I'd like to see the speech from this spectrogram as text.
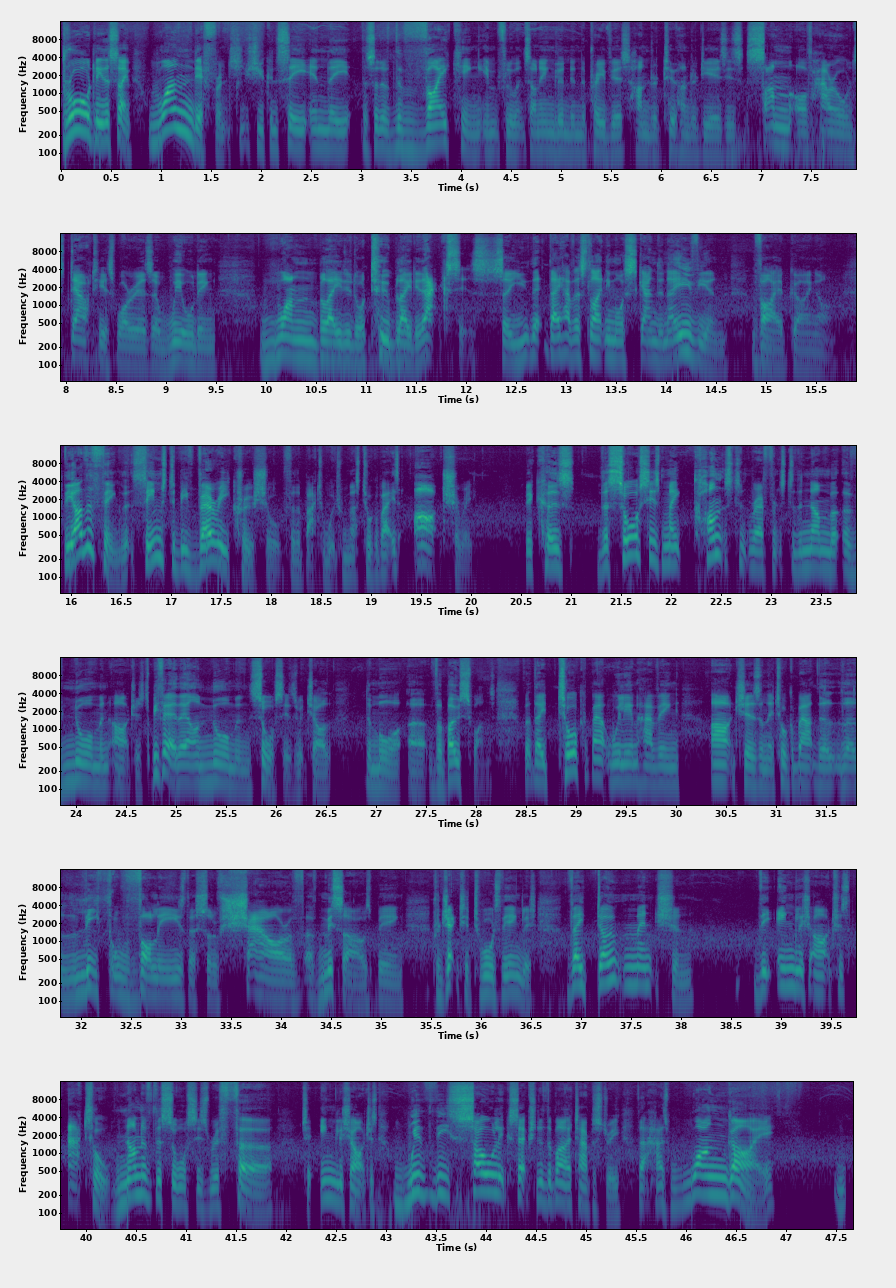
broadly the same. One difference which you can see in the, the, sort of the Viking influence on England in the previous 100, 200 years is some of Harold's doughtiest warriors are wielding one bladed or two bladed axes. So you, they have a slightly more Scandinavian vibe going on. The other thing that seems to be very crucial for the battle, which we must talk about, is archery, because the sources make constant reference to the number of Norman archers. To be fair, they are Norman sources, which are the more uh, verbose ones. But they talk about William having archers and they talk about the, the lethal volleys, the sort of shower of, of missiles being projected towards the English. They don't mention the English archers at all. None of the sources refer to English archers, with the sole exception of the Bayeux Tapestry that has one guy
